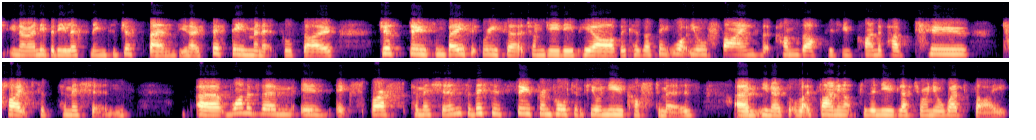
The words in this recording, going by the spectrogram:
you know, anybody listening to just spend, you know, 15 minutes or so just do some basic research on GDPR because I think what you'll find that comes up is you kind of have two types of permissions. Uh, one of them is express permission. So this is super important for your new customers. Um, you know, sort of like signing up to the newsletter on your website,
